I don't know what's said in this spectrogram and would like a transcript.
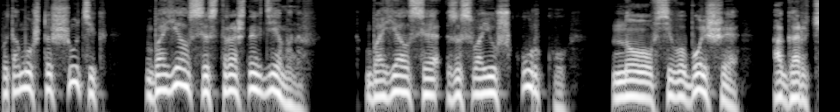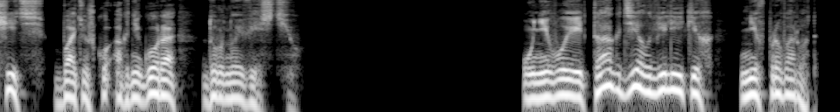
потому что Шутик боялся страшных демонов, боялся за свою шкурку, но всего больше огорчить батюшку Огнегора дурной вестью. У него и так дел великих не в проворот,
